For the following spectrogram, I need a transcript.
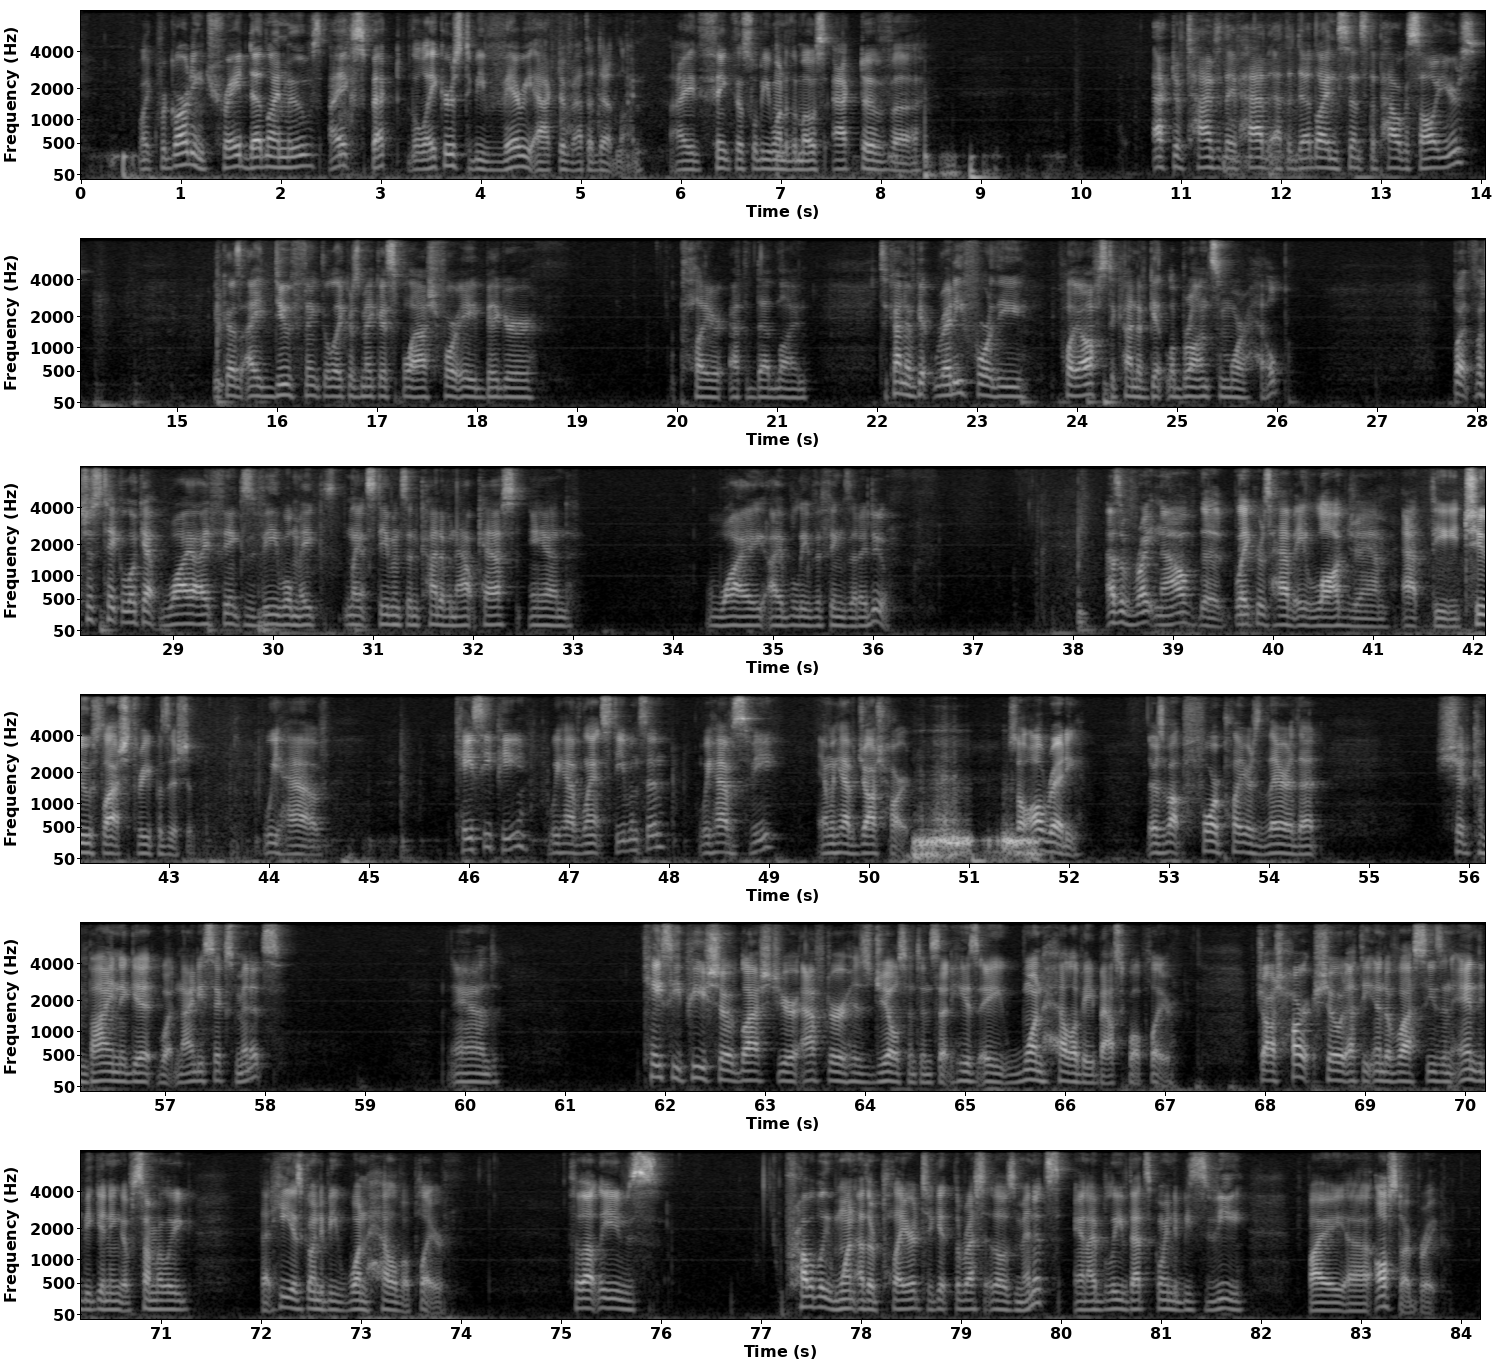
like regarding trade deadline moves, I expect the Lakers to be very active at the deadline. I think this will be one of the most active uh, active times that they've had at the deadline since the Pau Gasol years. Because I do think the Lakers make a splash for a bigger player at the deadline to kind of get ready for the playoffs to kind of get LeBron some more help. But let's just take a look at why I think Svi will make Lance Stephenson kind of an outcast and why I believe the things that I do. As of right now, the Lakers have a logjam at the two slash three position. We have KCP, we have Lance Stephenson, we have Svi, and we have Josh Hart. So already, there's about four players there that should combine to get what 96 minutes. And KCP showed last year after his jail sentence that he is a one hell of a basketball player. Josh Hart showed at the end of last season and the beginning of summer league that he is going to be one hell of a player. So that leaves probably one other player to get the rest of those minutes, and I believe that's going to be Svi by uh, All Star break.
